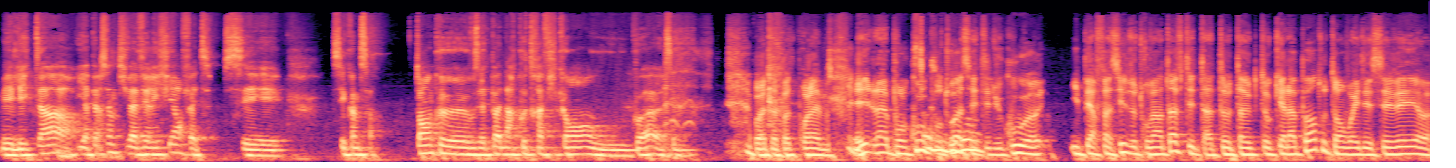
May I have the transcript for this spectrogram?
Mais l'État, il y a personne qui va vérifier en fait. C'est c'est comme ça. Tant que vous n'êtes pas narcotrafiquant ou quoi, c'est bon. ouais, t'as pas de problème. Et là, pour le coup, pour toi, c'était du coup hyper facile de trouver un taf T'as toqué à la porte ou t'as envoyé des CV euh,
